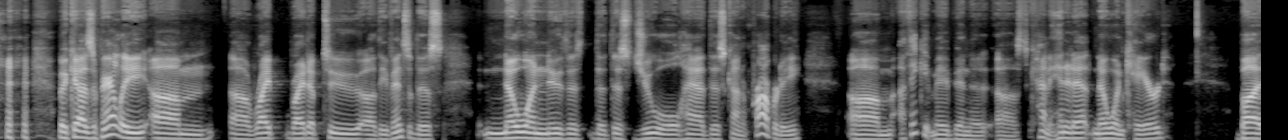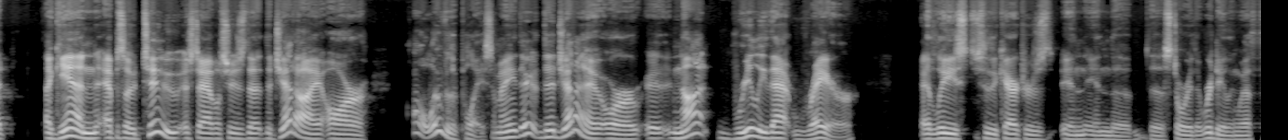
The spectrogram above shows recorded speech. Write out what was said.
because apparently, um, uh, right right up to uh, the events of this, no one knew that that this jewel had this kind of property. Um, I think it may have been a, a kind of hinted at. No one cared, but again, episode two establishes that the Jedi are all over the place. I mean, the Jedi are uh, not really that rare, at least to the characters in in the the story that we're dealing with.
